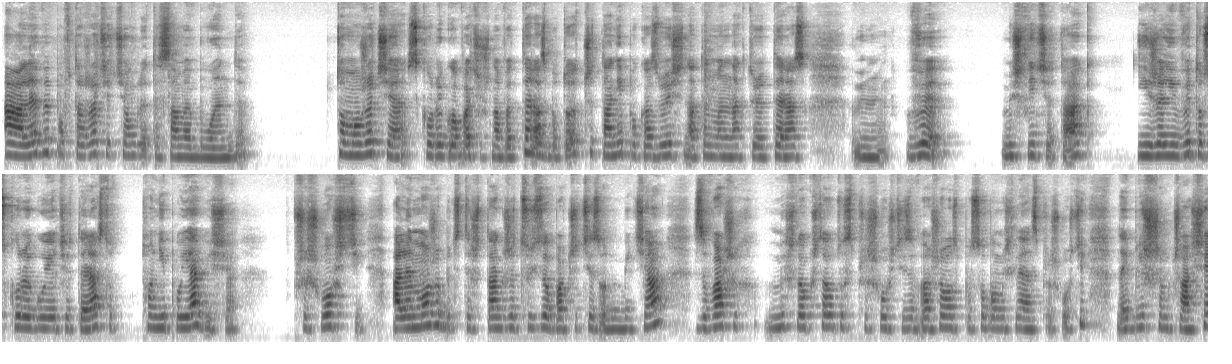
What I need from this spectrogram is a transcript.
ale wy powtarzacie ciągle te same błędy. To możecie skorygować już nawet teraz, bo to czytanie pokazuje się na ten moment, na który teraz mm, wy myślicie, tak? Jeżeli wy to skorygujecie teraz, to to nie pojawi się w przyszłości, ale może być też tak, że coś zobaczycie z odbicia z waszych myślokształtów z przeszłości, z waszego sposobu myślenia z przeszłości w najbliższym czasie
